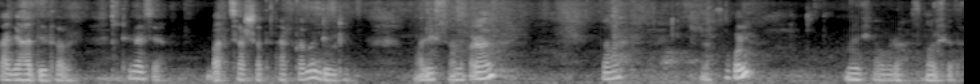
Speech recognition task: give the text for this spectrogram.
কাজে হাত দিতে হবে, ঠিক আছে? বাচ্চার সাথে থাকতে হবে ডিউটি মালিশ স্নান করা তারপর নাস্তা করি বেশি আবার তোমার সাথে।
